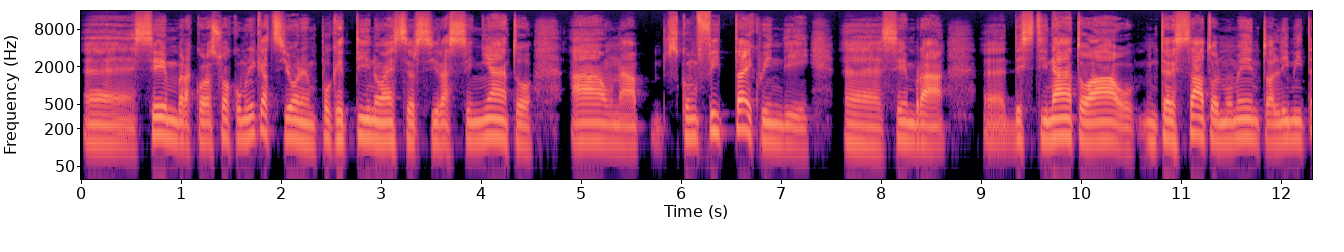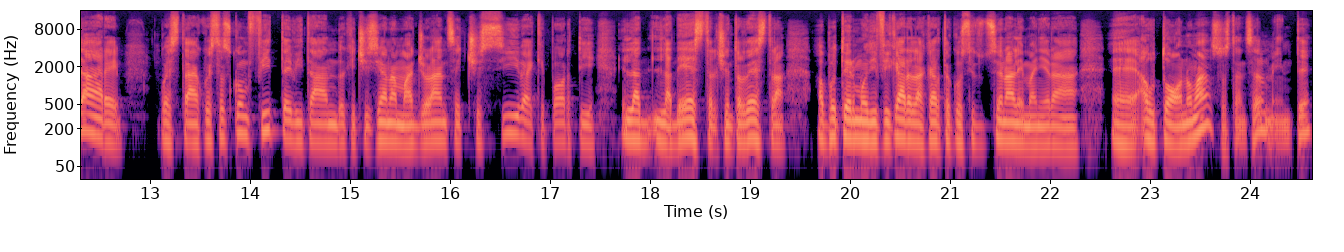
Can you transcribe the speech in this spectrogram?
eh, sembra con la sua comunicazione comunicazione un pochettino essersi rassegnato a una sconfitta e quindi eh, sembra eh, destinato a o interessato al momento a limitare questa, questa, sconfitta evitando che ci sia una maggioranza eccessiva e che porti la, la destra, il centrodestra a poter modificare la Carta Costituzionale in maniera eh, autonoma sostanzialmente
